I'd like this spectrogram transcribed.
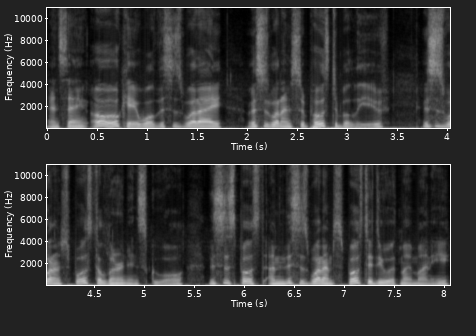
and saying, "Oh, okay, well this is what I this is what I'm supposed to believe. This is what I'm supposed to learn in school. This is supposed to, I mean this is what I'm supposed to do with my money.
